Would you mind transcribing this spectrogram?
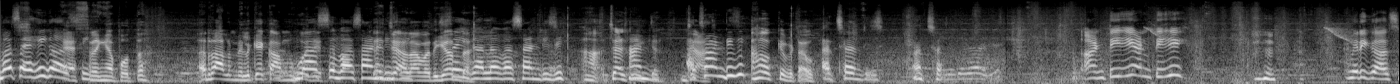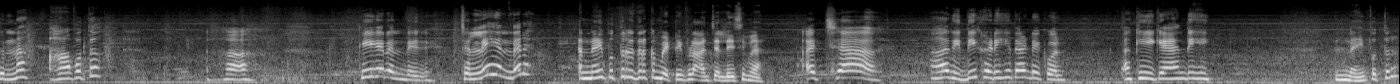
ਬਸ ਇਹੀ ਗੱਲ ਇਸ ਸੀ। ਤਰ੍ਹਾਂ ਹੀ ਆ ਪੁੱਤ। ਰਲ ਮਿਲ ਕੇ ਕੰਮ ਹੋ ਬਸ ਬਸ ਆਂਟੀ ਜੀ। ਜ਼ਿਆਦਾ ਵਧੀਆ ਸਹੀ ਹੁੰਦਾ। ਗੱਲ ਆ ਬਸ ਆਂਟੀ ਜੀ। ਹਾਂ ਚੱਲ ਠੀਕ। ਹੈ। ਜਾ। ਅੱਛਾ ਆਂਟੀ ਜੀ। ਹਾਂ ਓਕੇ ਬੇਟਾ ਓਕੇ। ਅੱਛਾ ਆਂਟੀ ਜੀ। ਅੱਛਾ। ਆਂਟੀ ਜੀ ਆਂਟੀ ਜੀ। ਮੇਰੀ ਗੱਲ ਸੁਣਨਾ ਹਾਂ ਪੁੱਤ। ਹਾਂ। ਕੀ ਕਰਨ ਦੇ ਜੀ? ਚੱਲੇ ਹੀ ਅੰਦਰ? ਨਹੀਂ ਪੁੱਤਰ ਇਧਰ ਕਮੇਟੀ ਫੜਾਉਣ ਚੱਲੀ ਸੀ ਮੈਂ। ਅੱਛਾ ਹਾਂ ਦੀਦੀ ਖੜੀ ਸੀ ਤੁਹਾਡੇ ਕੋਲ। ਆ ਕੀ ਕਹਿੰਦੀ ਸੀ? ਨਹੀਂ ਪੁੱਤਰ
